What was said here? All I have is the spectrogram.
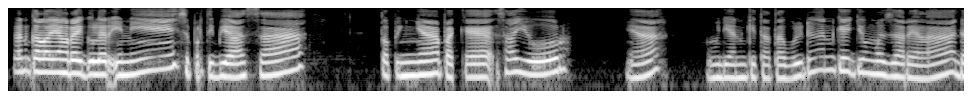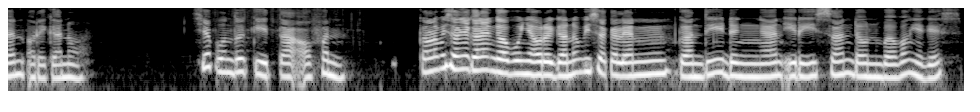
Dan kalau yang reguler ini seperti biasa toppingnya pakai sayur ya. Kemudian kita taburi dengan keju mozzarella dan oregano siap untuk kita oven. Kalau misalnya kalian nggak punya oregano, bisa kalian ganti dengan irisan daun bawang ya guys.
